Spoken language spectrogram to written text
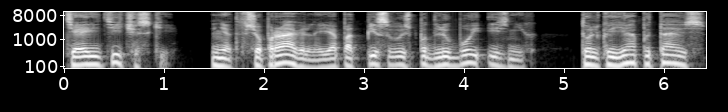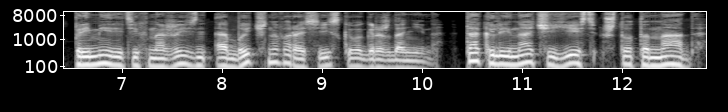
теоретические. Нет, все правильно, я подписываюсь под любой из них. Только я пытаюсь примерить их на жизнь обычного российского гражданина. Так или иначе, есть что-то надо.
